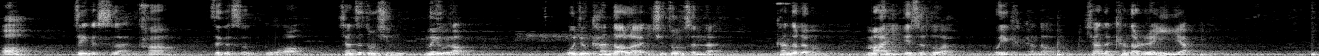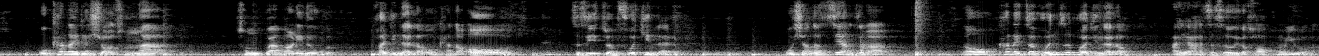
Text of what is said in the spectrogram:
哦，这个是他，这个是我，像这种心没有了。我就看到了一切众生呢，看到了蚂蚁的时候啊，我也看到像他看到人一样。我看到一条小虫啊，从官房里头爬进来了，我看到哦，这是一尊佛进来了。我想到这样子吧，然后看到一只蚊子跑进来了，哎呀，这是我一个好朋友啊，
